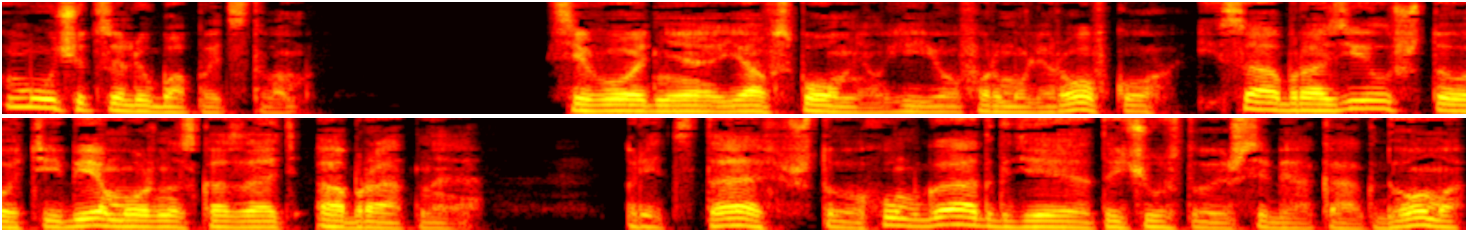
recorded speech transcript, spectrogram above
мучиться любопытством. Сегодня я вспомнил ее формулировку и сообразил, что тебе можно сказать обратное. Представь, что Хумгад, где ты чувствуешь себя как дома,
